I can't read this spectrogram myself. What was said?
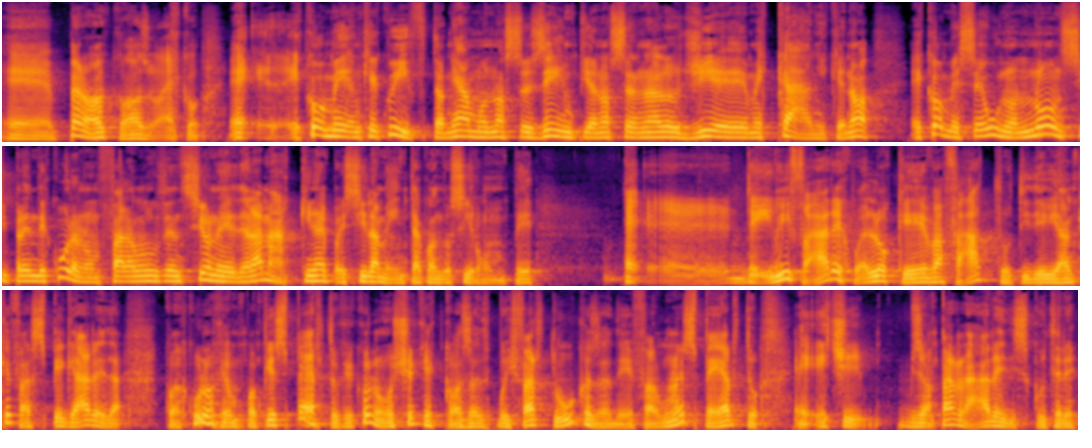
eh, però il coso, ecco, è, è, come anche qui, torniamo al nostro esempio, alle nostre analogie meccaniche, no? È come se uno non si prende cura, non fa la manutenzione della macchina e poi si lamenta quando si rompe. Eh, devi fare quello che va fatto, ti devi anche far spiegare da qualcuno che è un po' più esperto, che conosce che cosa puoi fare tu, cosa deve fare un esperto e, e ci, bisogna parlare discutere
